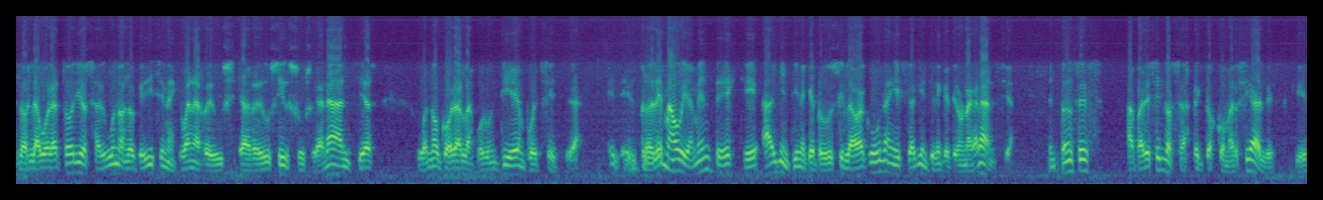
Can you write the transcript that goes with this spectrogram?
Los laboratorios, algunos lo que dicen es que van a reducir, sus ganancias o no cobrarlas por un tiempo, etcétera. El, problema obviamente es que alguien tiene que producir la vacuna y ese alguien tiene que tener una ganancia. Entonces aparecen los aspectos comerciales, que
